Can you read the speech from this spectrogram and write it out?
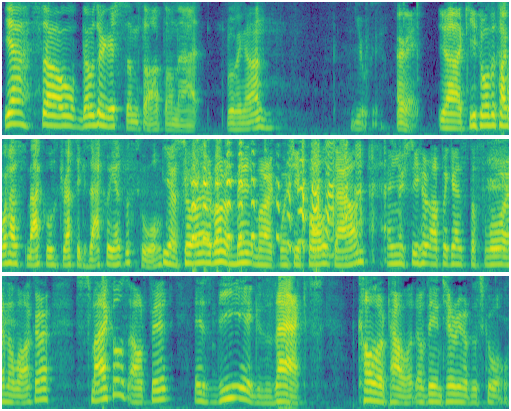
Yeah. So those are just some thoughts on that. Moving on. You okay? All right. Yeah, Keith wanted to talk about how Smackle's dressed exactly as the school. Yeah, so at about a minute mark when she falls down and you see her up against the floor in the locker, Smackle's outfit is the exact color palette of the interior of the school.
